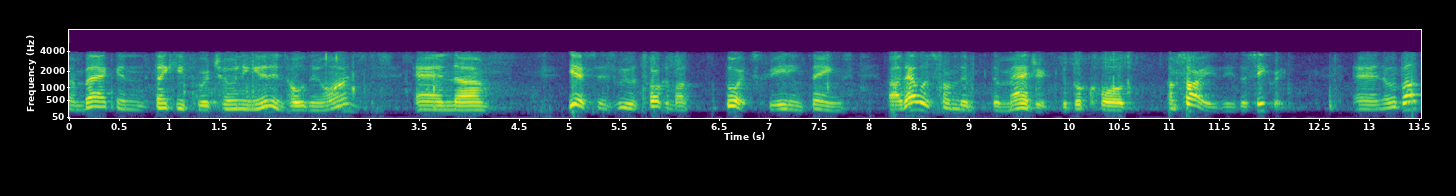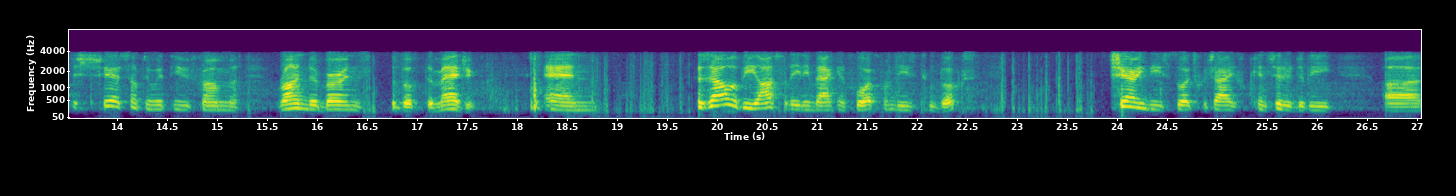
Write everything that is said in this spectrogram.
I'm back, and thank you for tuning in and holding on. And uh, yes, as we were talking about thoughts, creating things, uh, that was from the the Magic, the book called I'm sorry, the, the Secret. And I'm about to share something with you from Rhonda Byrne's the book, The Magic. And because I will be oscillating back and forth from these two books, sharing these thoughts, which I consider to be uh,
